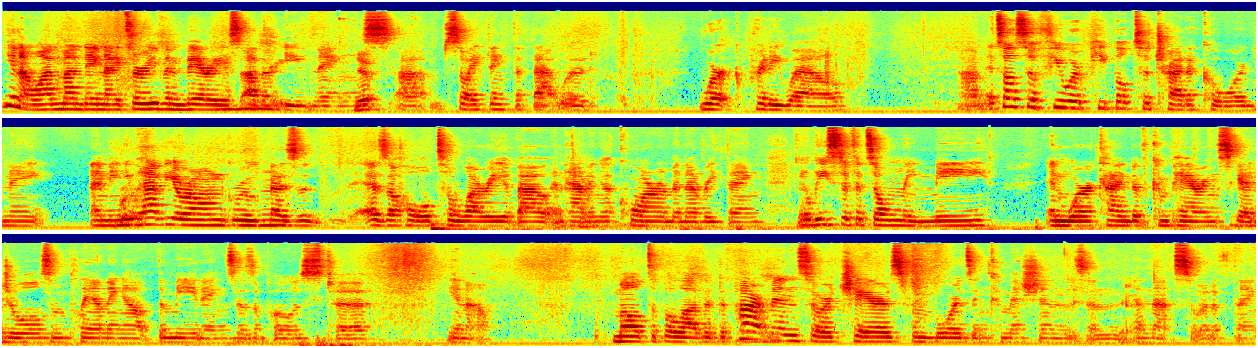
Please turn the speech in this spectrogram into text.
you know, on Monday nights or even various other evenings. Um, so I think that that would work pretty well. Um, it's also fewer people to try to coordinate. I mean, you have your own group as a as a whole to worry about and having a quorum and everything. At least if it's only me and we're kind of comparing schedules and planning out the meetings as opposed to, you know, multiple other departments or chairs from boards and commissions and, Yeah. and that sort of thing.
